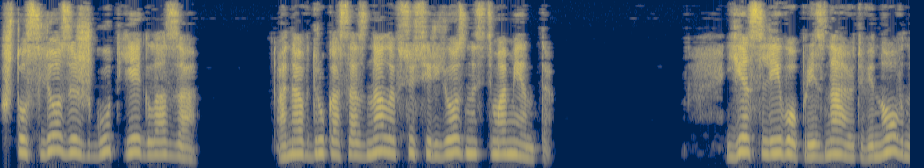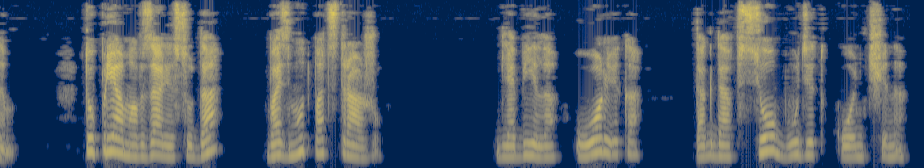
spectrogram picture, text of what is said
что слезы жгут ей глаза. Она вдруг осознала всю серьезность момента. Если его признают виновным, то прямо в зале суда возьмут под стражу. Для Билла Уорвика тогда все будет кончено.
